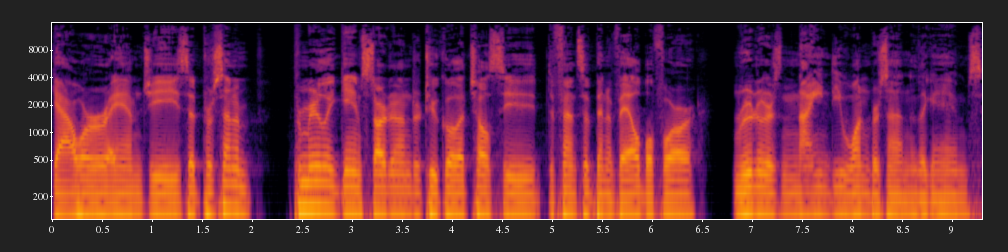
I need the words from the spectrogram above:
Gower AMG. He said percent of Premier League games started under Tuchel that Chelsea defense have been available for. Rudiger's 91% of the games.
